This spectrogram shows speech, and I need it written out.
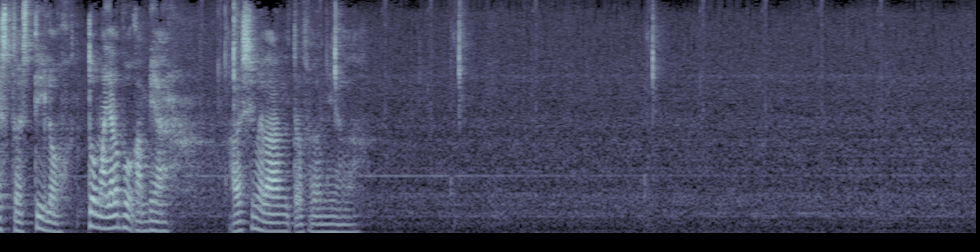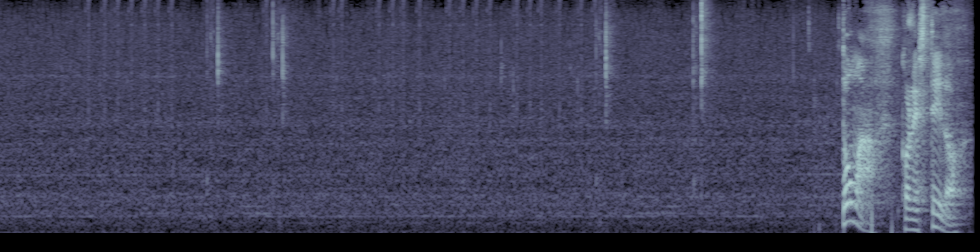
Esto, estilo. Toma, ya lo puedo cambiar. A ver si me da el trofeo de mierda. Toma, con estilo.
